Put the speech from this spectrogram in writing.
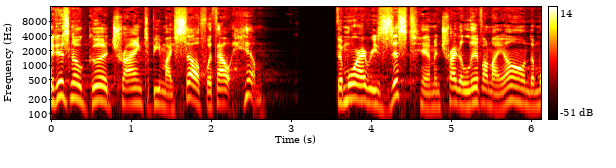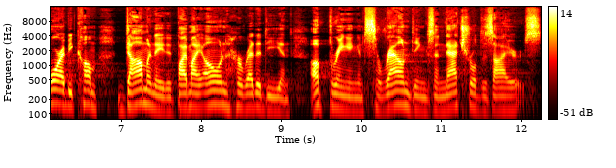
It is no good trying to be myself without Him. The more I resist Him and try to live on my own, the more I become dominated by my own heredity and upbringing and surroundings and natural desires.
